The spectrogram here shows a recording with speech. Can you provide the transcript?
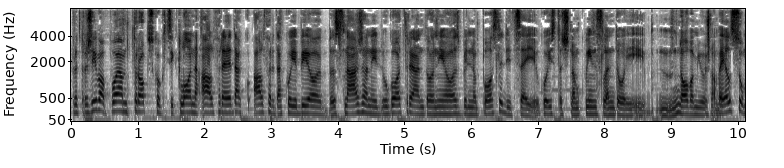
pretraživao pojam tropskog ciklona Alfreda, Alfreda koji je bio snažan i dugotrejan, donio ozbiljno posljedice i jugoistočnom Queenslandu i Novom Južnom Walesu.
